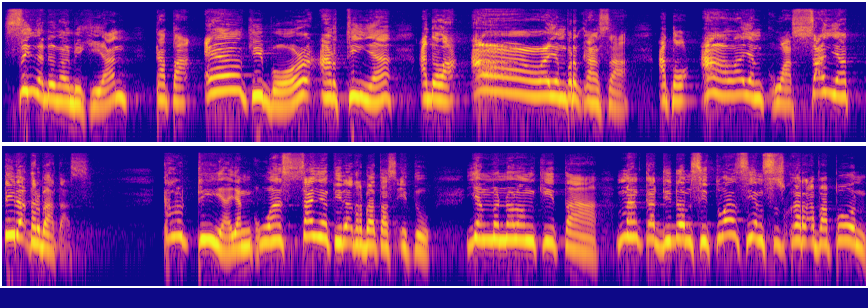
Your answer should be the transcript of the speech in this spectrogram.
Sehingga dengan demikian kata El Gibor artinya adalah Allah yang perkasa atau Allah yang kuasanya tidak terbatas. Kalau dia yang kuasanya tidak terbatas itu yang menolong kita, maka di dalam situasi yang sesukar apa pun,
